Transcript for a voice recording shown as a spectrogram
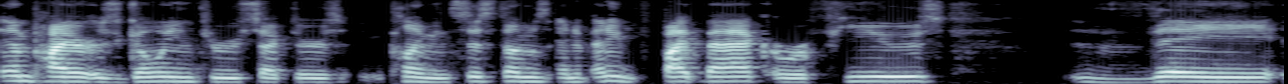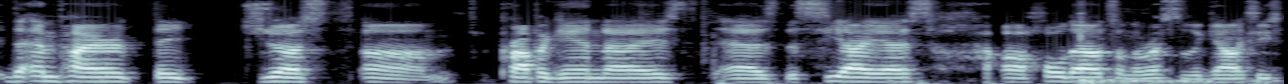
Empire is going through sectors, claiming systems, and if any fight back or refuse, they the Empire they just um, propagandized as the CIS uh, holdouts on the rest of the galaxies.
